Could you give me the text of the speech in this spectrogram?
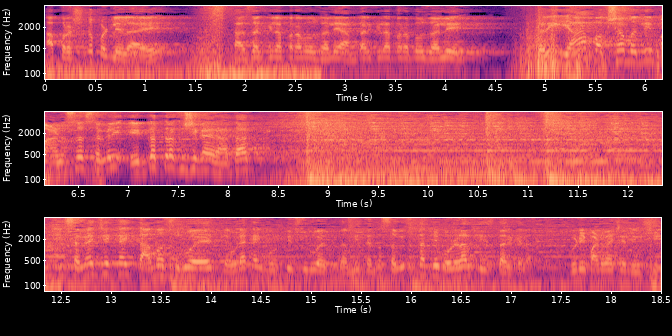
हा प्रश्न पडलेला आहे. खासदारकीला पराभव झाले आमदारकीला पराभव झाले. तरी या पक्षामधली माणसं सगळी एकत्र कशी काय राहतात? सगळे जे काही कामं सुरू आहेत एवढ्या काही गोष्टी सुरू आहेत ना मी त्याचं सविस्तर मी बोलणार तीस तारखेला गुढीपाडव्याच्या दिवशी.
